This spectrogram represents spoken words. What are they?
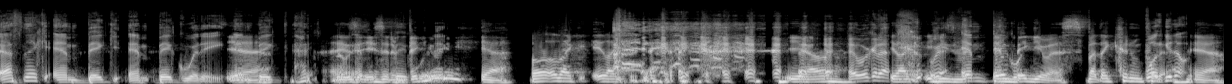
ethnic ambig ambiguity. Yeah. Ambig, is, is, it ambiguity? Yeah. Well, like, like, yeah. we're gonna like he's ambigu- ambiguous, but they couldn't put. Well, you know, yeah,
